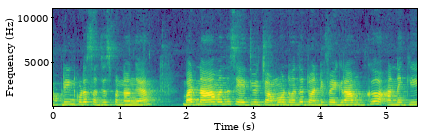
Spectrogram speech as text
அப்படின்னு கூட சஜஸ்ட் பண்ணாங்க. பட் நான் வந்து சேர்த்து வச்ச அமௌண்ட் வந்து டுவெண்ட்டி ஃபைவ் கிராமுக்கு அன்னைக்கு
